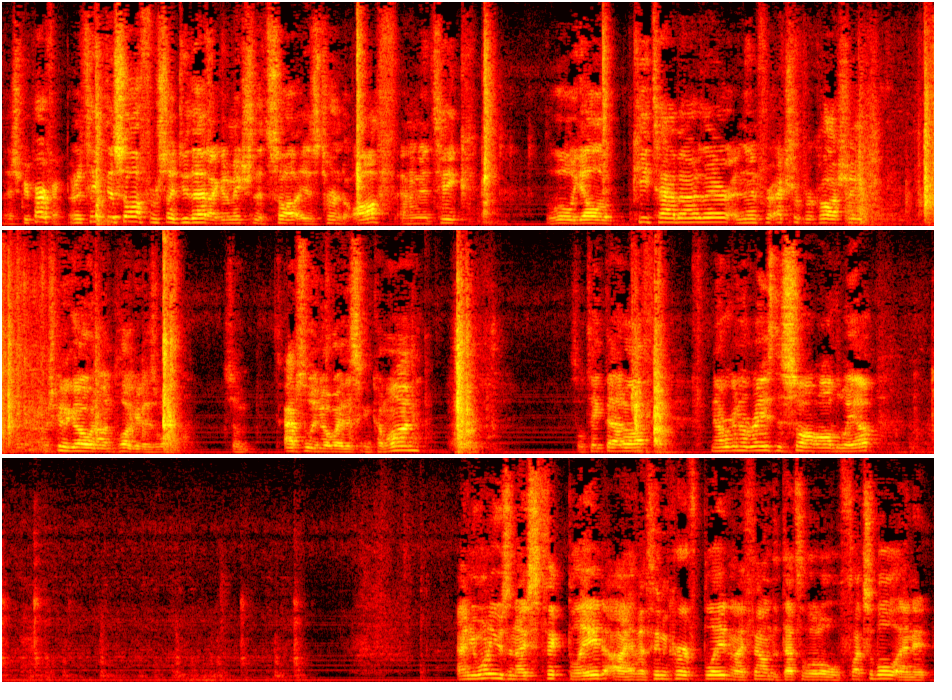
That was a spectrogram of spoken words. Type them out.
That should be perfect. I'm to take this off. First I do that, I got to make sure that saw is turned off. And I'm to take the little yellow key tab out of there. And then for extra precaution, I'm just to go and unplug it as well. So absolutely no way this can come on. So we'll take that off. Now we're to raise the saw all the way up. And you want to use a nice thick blade. I have a thin kerf blade and I found that that's a little flexible and it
